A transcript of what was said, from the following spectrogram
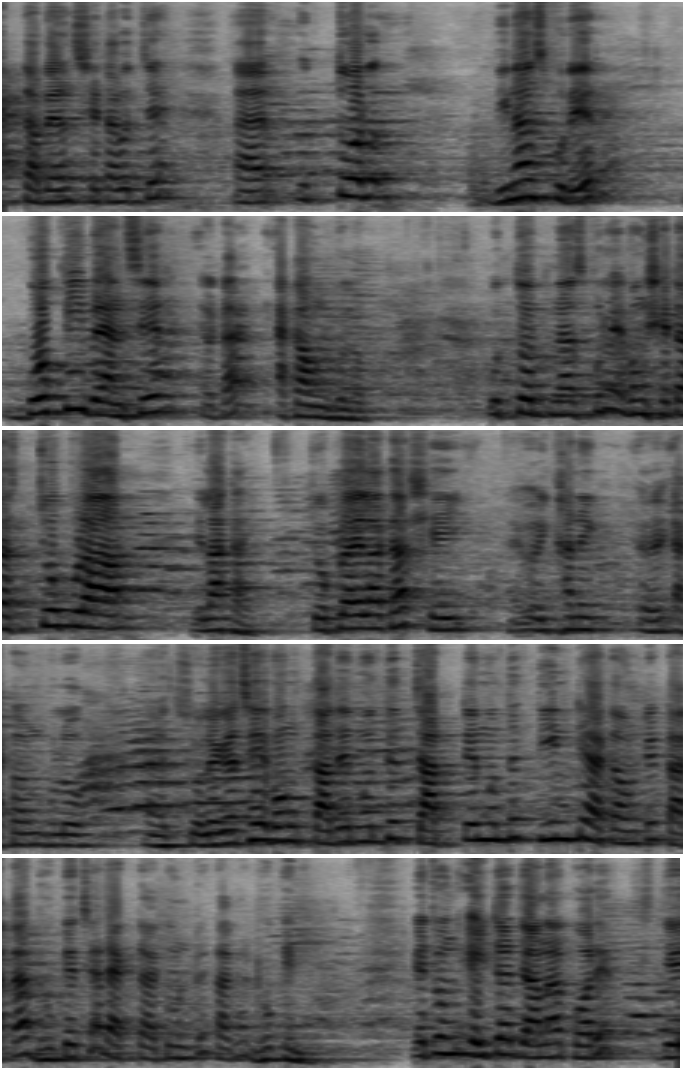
একটা ব্রাঞ্চ সেটা হচ্ছে উত্তর দিনাজপুরের গতি ব্রাঞ্চের ওটা অ্যাকাউন্টগুলো। উত্তর দিনাজপুরে এবং সেটা চোপড়া এলাকায়। চোপড়া এলাকার সেই ওইখানে অ্যাকাউন্টগুলো চলে গেছে এবং তাদের মধ্যে চারটের মধ্যে তিনটে অ্যাকাউন্টে টাকা ঢুকেছে আর একটা অ্যাকাউন্টে টাকা ঢোকেনি। এবং এইটা জানার পরে যে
